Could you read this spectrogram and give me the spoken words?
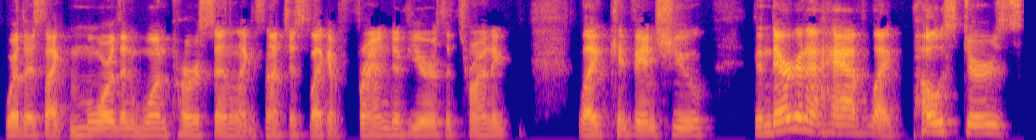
where there's like more than one person, like it's not just like a friend of yours that's trying to like convince you, then they're gonna have like posters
